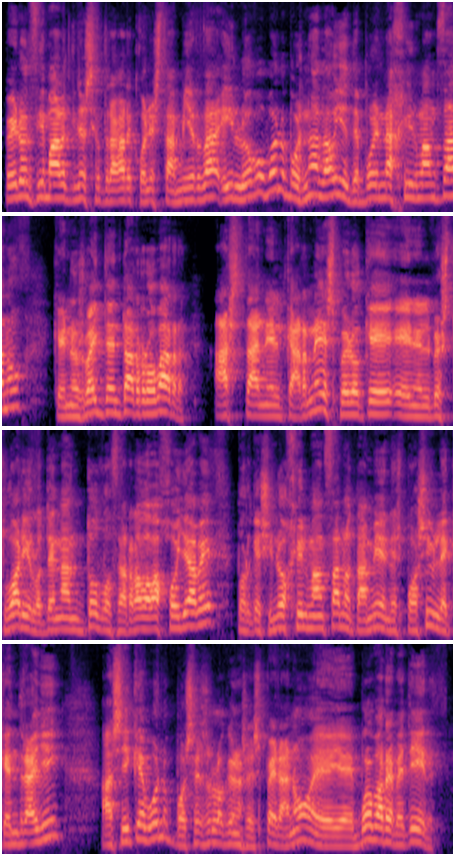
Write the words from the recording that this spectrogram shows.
pero encima ahora tienes que tragar con esta mierda y luego, bueno, pues nada, oye, te ponen a Gil Manzano que nos va a intentar robar hasta en el carné, espero que en el vestuario lo tengan todo cerrado bajo llave, porque si no Gil Manzano también es posible que entre allí, así que bueno, pues eso es lo que nos espera, ¿no? Eh, vuelvo a repetir,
